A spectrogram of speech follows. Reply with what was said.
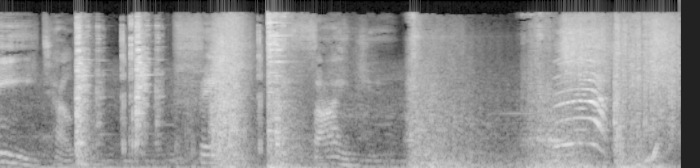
me tell you. Fate will find you. Ah!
